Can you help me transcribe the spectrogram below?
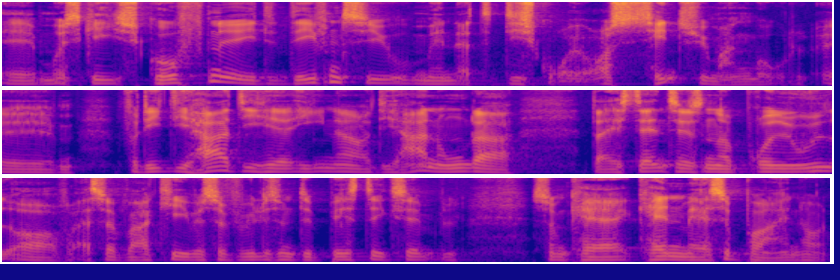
øh, måske skuffende i det defensive, men at de scorer jo også sindssygt mange mål. Øh, fordi de har de her ener, og de har nogen, der, der er i stand til sådan at bryde ud, og altså Vakiv er selvfølgelig som det bedste eksempel, som kan, kan en masse på egen hånd.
